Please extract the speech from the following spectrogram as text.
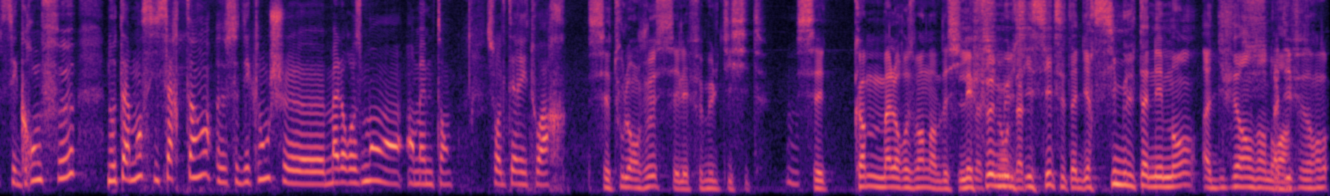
ces grands feux, notamment si certains euh, se déclenchent euh, malheureusement en, en même temps sur le territoire? C'est tout l'enjeu, c'est les feux multisites. Mm. C'est comme malheureusement dans des Les situations... feux d'att- multisites, c'est-à-dire simultanément à différents endroits. À différents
